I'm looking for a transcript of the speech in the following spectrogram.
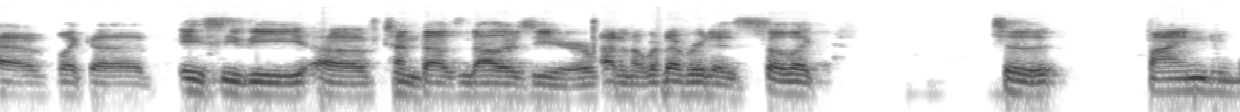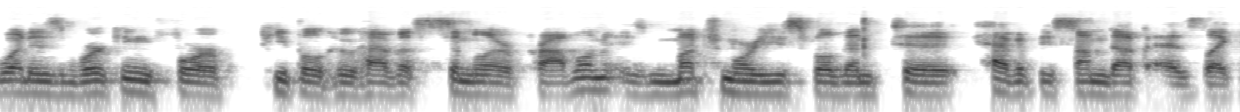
have like a ACV of ten thousand dollars a year. I don't know, whatever it is. So like to find what is working for people who have a similar problem is much more useful than to have it be summed up as like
